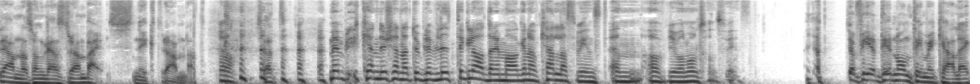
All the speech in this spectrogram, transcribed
ramlar som Glenn Strömberg, snyggt ramlat. Så att, Men kan du känna att du blev lite gladare i magen av Kallas vinst än av Johan Olssons vinst? jag vet, det är någonting med Kalle.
